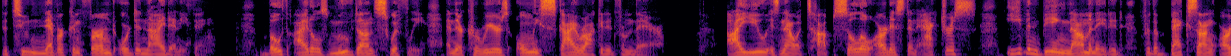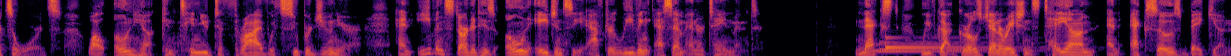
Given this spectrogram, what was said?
the two never confirmed or denied anything. Both idols moved on swiftly, and their careers only skyrocketed from there. IU is now a top solo artist and actress, even being nominated for the Baeksang Arts Awards, while Eunhyuk continued to thrive with Super Junior, and even started his own agency after leaving SM Entertainment. Next, we've got Girls' Generation's Taeyeon and EXO's Baekhyun.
